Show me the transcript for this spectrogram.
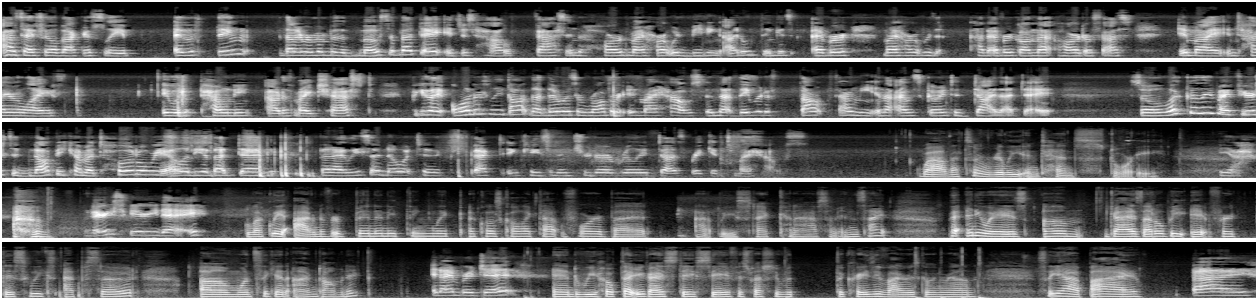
as I fell back asleep. And the thing that I remember the most of that day is just how fast and hard my heart was beating. I don't think it's ever my heart was had ever gone that hard or fast in my entire life. It was pounding out of my chest because I honestly thought that there was a robber in my house and that they would have found, found me and that I was going to die that day. So luckily my fears did not become a total reality of that day, but at least I know what to expect in case an intruder really does break into my house. Wow, that's a really intense story. Yeah. Very scary day. Luckily, I've never been anything like a close call like that before, but at least I kind of have some insight. But anyways, um guys, that'll be it for this week's episode. Um once again, I'm Dominic And I'm Bridget. and we hope that you guys stay safe, especially with the crazy virus going around. So yeah, bye. Bye.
